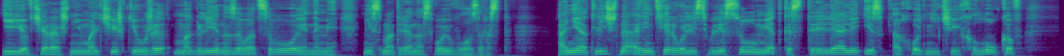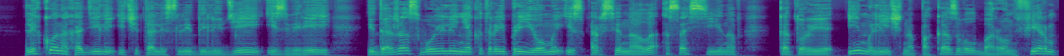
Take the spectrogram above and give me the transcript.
ее вчерашние мальчишки уже могли называться воинами, несмотря на свой возраст. Они отлично ориентировались в лесу, метко стреляли из охотничьих луков, легко находили и читали следы людей и зверей, и даже освоили некоторые приемы из арсенала ассасинов, которые им лично показывал барон Ферм,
